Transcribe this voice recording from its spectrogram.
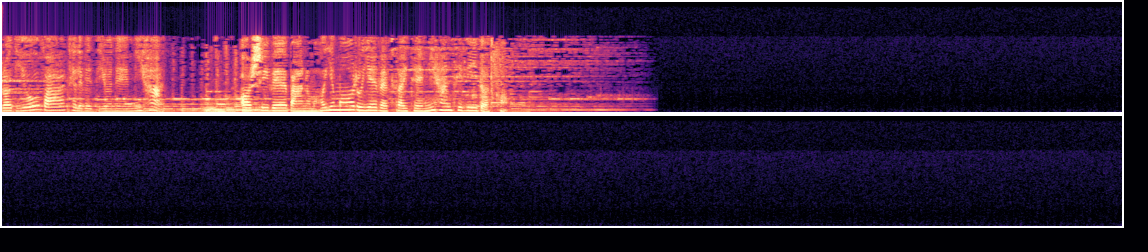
رادیو و تلویزیون میهن. آرشیو برنامه های ما روی وبسایت میهن تیوی دات کام.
